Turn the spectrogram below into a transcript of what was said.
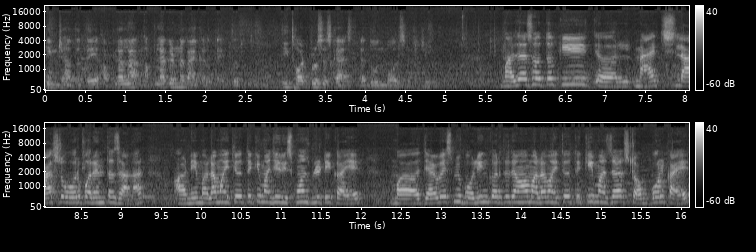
टीमच्या हातात आहे. आपल्याला आपल्याकडनं काय करता येईल तर ती थॉट प्रोसेस काय असते त्या दोन बॉल्सची माझं असं होतं की मॅच लास्ट ओव्हरपर्यंत जाणार. आणि मला माहिती होतं की माझी रिस्पॉन्सिबिलिटी काय आहे. म ज्यावेळेस मी बॉलिंग करते तेव्हा मला माहिती होतं की माझा स्टॉक बॉल काय आहे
